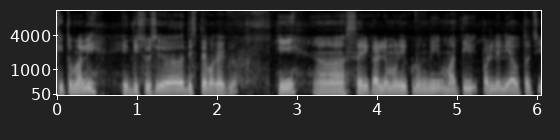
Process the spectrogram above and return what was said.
की तुम्हाला हे दिसू श- आहे बघा इकडं. ही सरी काढल्यामुळे इकडून मी माती पडलेली आहे अवताची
